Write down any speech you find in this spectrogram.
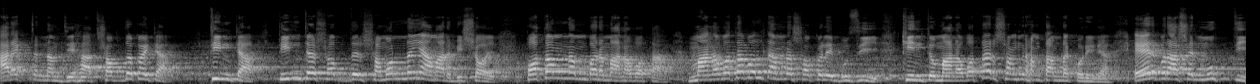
আর একটার নাম জেহাদ। শব্দ কয়টা? তিনটা। তিনটা শব্দের সমন্বয় আমার বিষয়। প্রথম নম্বর মানবতা। মানবতা বলতে আমরা সকলে বুঝি, কিন্তু মানবতার সংগ্রামটা আমরা করি না। এরপর আসেন মুক্তি।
